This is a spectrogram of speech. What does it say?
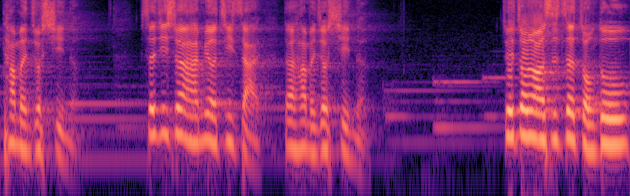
他们就信了。圣经虽然还没有记载，但他们就信了。最重要的是，这总督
